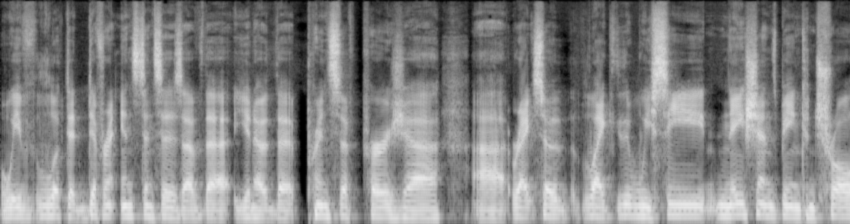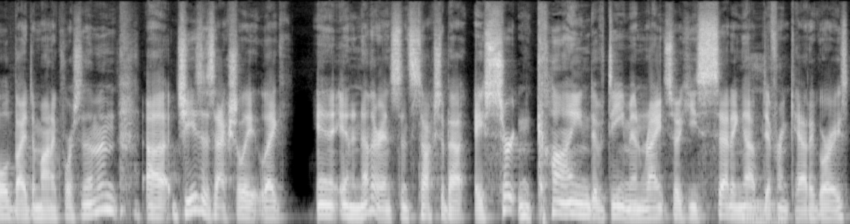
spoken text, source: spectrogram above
we've looked at different instances of the, you know, the Prince of Persia, uh, right? So, like, we see nations being controlled by demonic forces, and then Jesus actually, like, in, in, another instance talks about a certain kind of demon right? So he's setting up different categories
